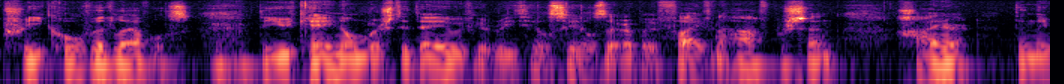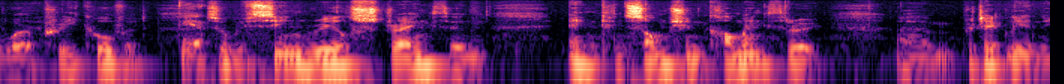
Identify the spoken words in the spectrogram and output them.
pre-COVID levels. Mm-hmm. The UK numbers today, we've got retail sales that are about five and a half percent higher than they were pre-COVID. yeah. So we've seen real strength in in consumption coming through, um, particularly in the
